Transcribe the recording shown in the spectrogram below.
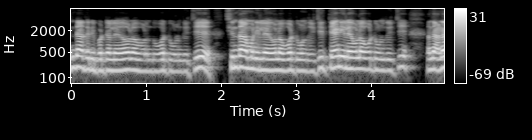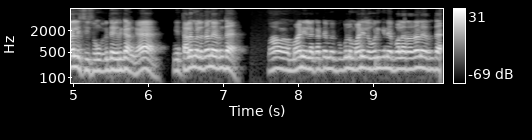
சிந்தாதிரி பட்டியல எவ்வளோ விழுந்து ஓட்டு விழுந்துச்சு? சிந்தாமணியில் எவ்வளோ ஓட்டு விழுந்துச்சு? தேனியில் எவ்வளோ ஓட்டு விழுந்துச்சு? அந்த அனாலிசிஸ் உங்ககிட்ட இருக்காங்க. நீ தலைமையில் தானே இருந்த. மா மாநில கட்டமைப்புக்குள்ள மாநில ஒருங்கிணைப்பாளராக தானே இருந்த.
